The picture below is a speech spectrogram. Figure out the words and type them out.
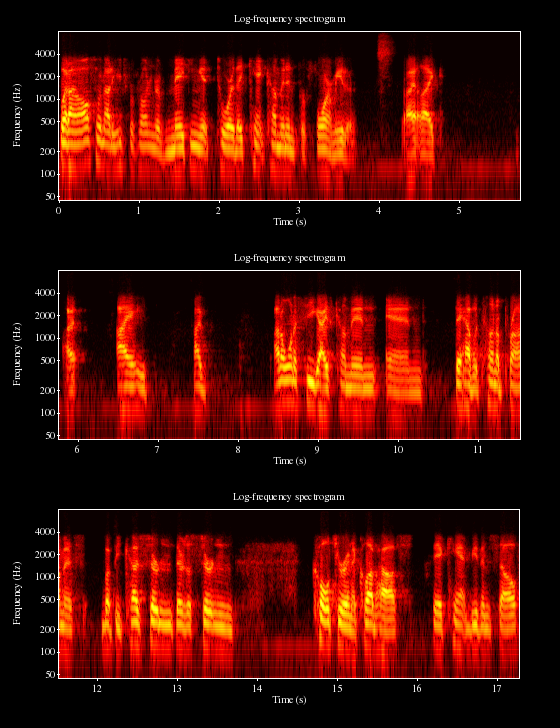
But I'm also not a huge proponent of making it to where they can't come in and perform either, right? Like, I, I, I, I don't want to see guys come in and they have a ton of promise, but because certain there's a certain culture in a clubhouse they can't be themselves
